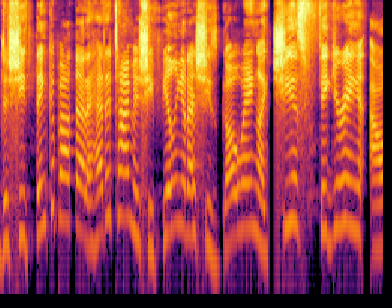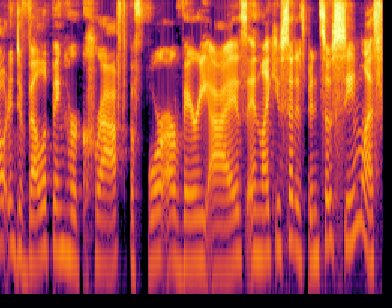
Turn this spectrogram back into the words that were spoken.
does she think about that ahead of time? Is she feeling it as she's going? Like she is figuring out and developing her craft before our very eyes. And like you said, it's been so seamless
